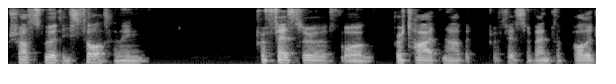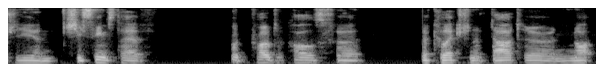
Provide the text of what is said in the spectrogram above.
trustworthy source. I mean, professor of, or retired now, but professor of anthropology, and she seems to have good protocols for the collection of data and not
